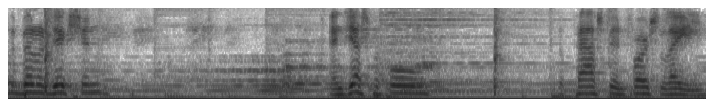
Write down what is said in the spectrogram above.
the benediction, and just before the pastor and first lady,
